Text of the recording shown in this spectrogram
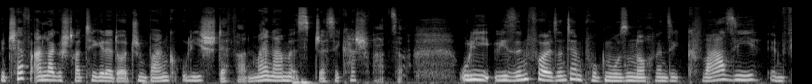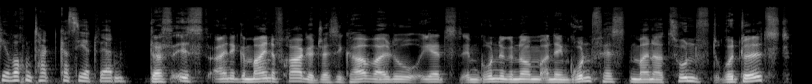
mit Chefanlagestratege der Deutschen Bank, Uli Stephan. Mein Name ist Jessica Schwarzer. Uli, wie sinnvoll sind denn Prognosen noch, wenn sie quasi im Vier-Wochen-Takt kassiert werden? Das ist eine gemeine Frage, Jessica, weil du jetzt im Grunde genommen an den Grundfesten meiner Zunft rüttelst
